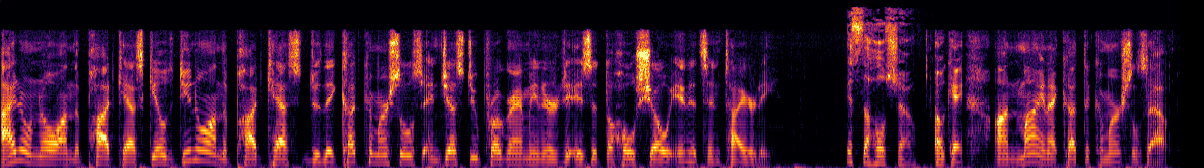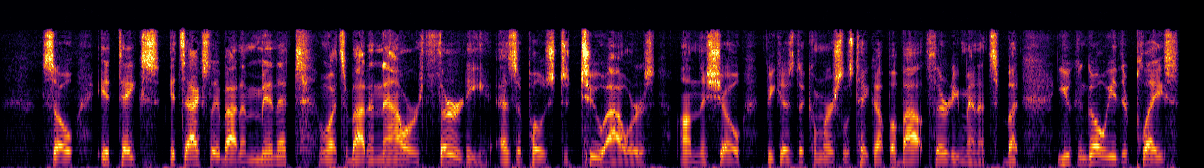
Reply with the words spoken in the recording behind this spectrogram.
I don't know on the podcast, Gil, do you know on the podcast, do they cut commercials and just do programming, or is it the whole show in its entirety? It's the whole show. Okay. On mine, I cut the commercials out. So it takes, it's actually about a minute, well, it's about an hour 30 as opposed to two hours on the show because the commercials take up about 30 minutes. But you can go either place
